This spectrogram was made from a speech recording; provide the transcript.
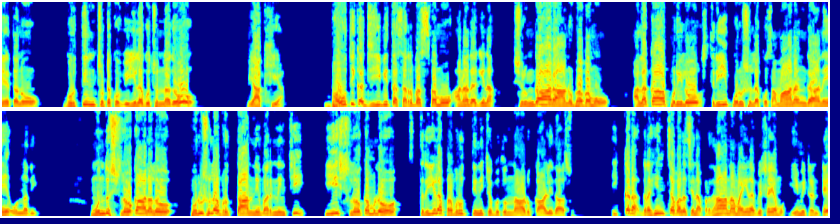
చేతను గుర్తించుటకు వీలగుచున్నదో? వ్యాఖ్య. భౌతిక జీవిత సర్వస్వము అనదగిన శృంగారానుభవము అలకాపురిలో స్త్రీ పురుషులకు సమానంగానే ఉన్నది. ముందు శ్లోకాలలో పురుషుల వృత్తాన్ని వర్ణించి ఈ శ్లోకంలో స్త్రీల ప్రవృత్తిని చెబుతున్నాడు కాళిదాసు. ఇక్కడ గ్రహించవలసిన ప్రధానమైన విషయము ఏమిటంటే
